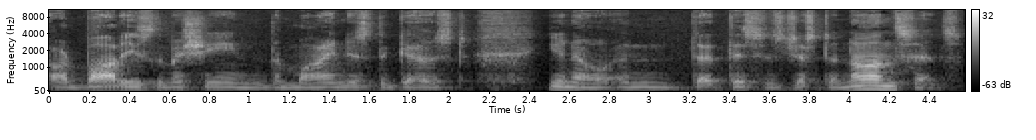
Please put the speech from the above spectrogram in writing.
our body's the machine, the mind is the ghost, you know, and that this is just a nonsense.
